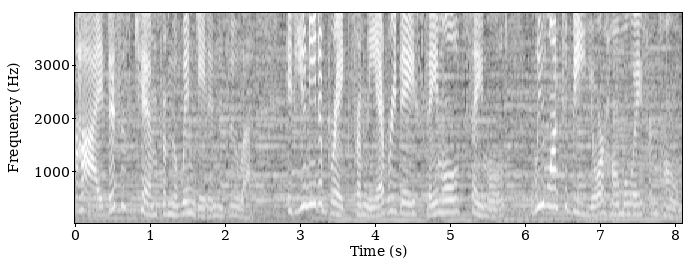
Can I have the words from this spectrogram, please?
Hi, this is Kim from the Wingate in Missoula. If you need a break from the everyday same old, same old, we want to be your home away from home.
